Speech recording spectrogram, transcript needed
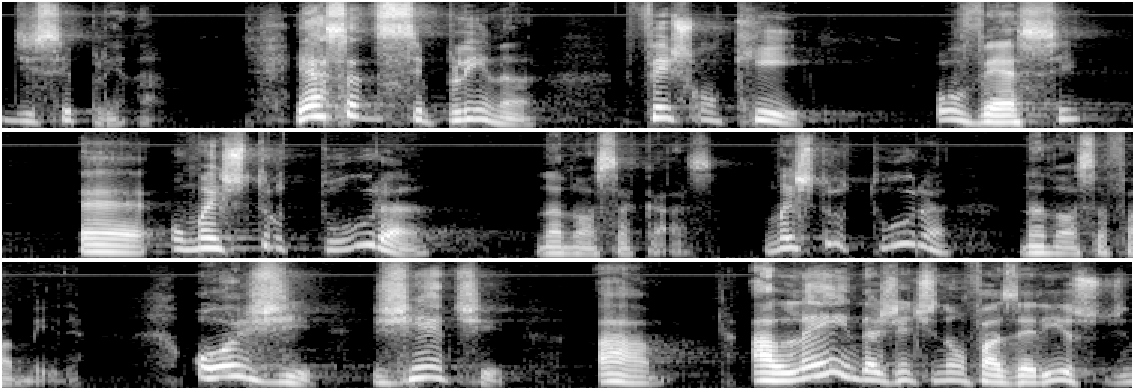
disciplina. Essa disciplina fez com que houvesse é, uma estrutura na nossa casa, uma estrutura na nossa família. Hoje, gente, a, além da gente não fazer isso, de,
